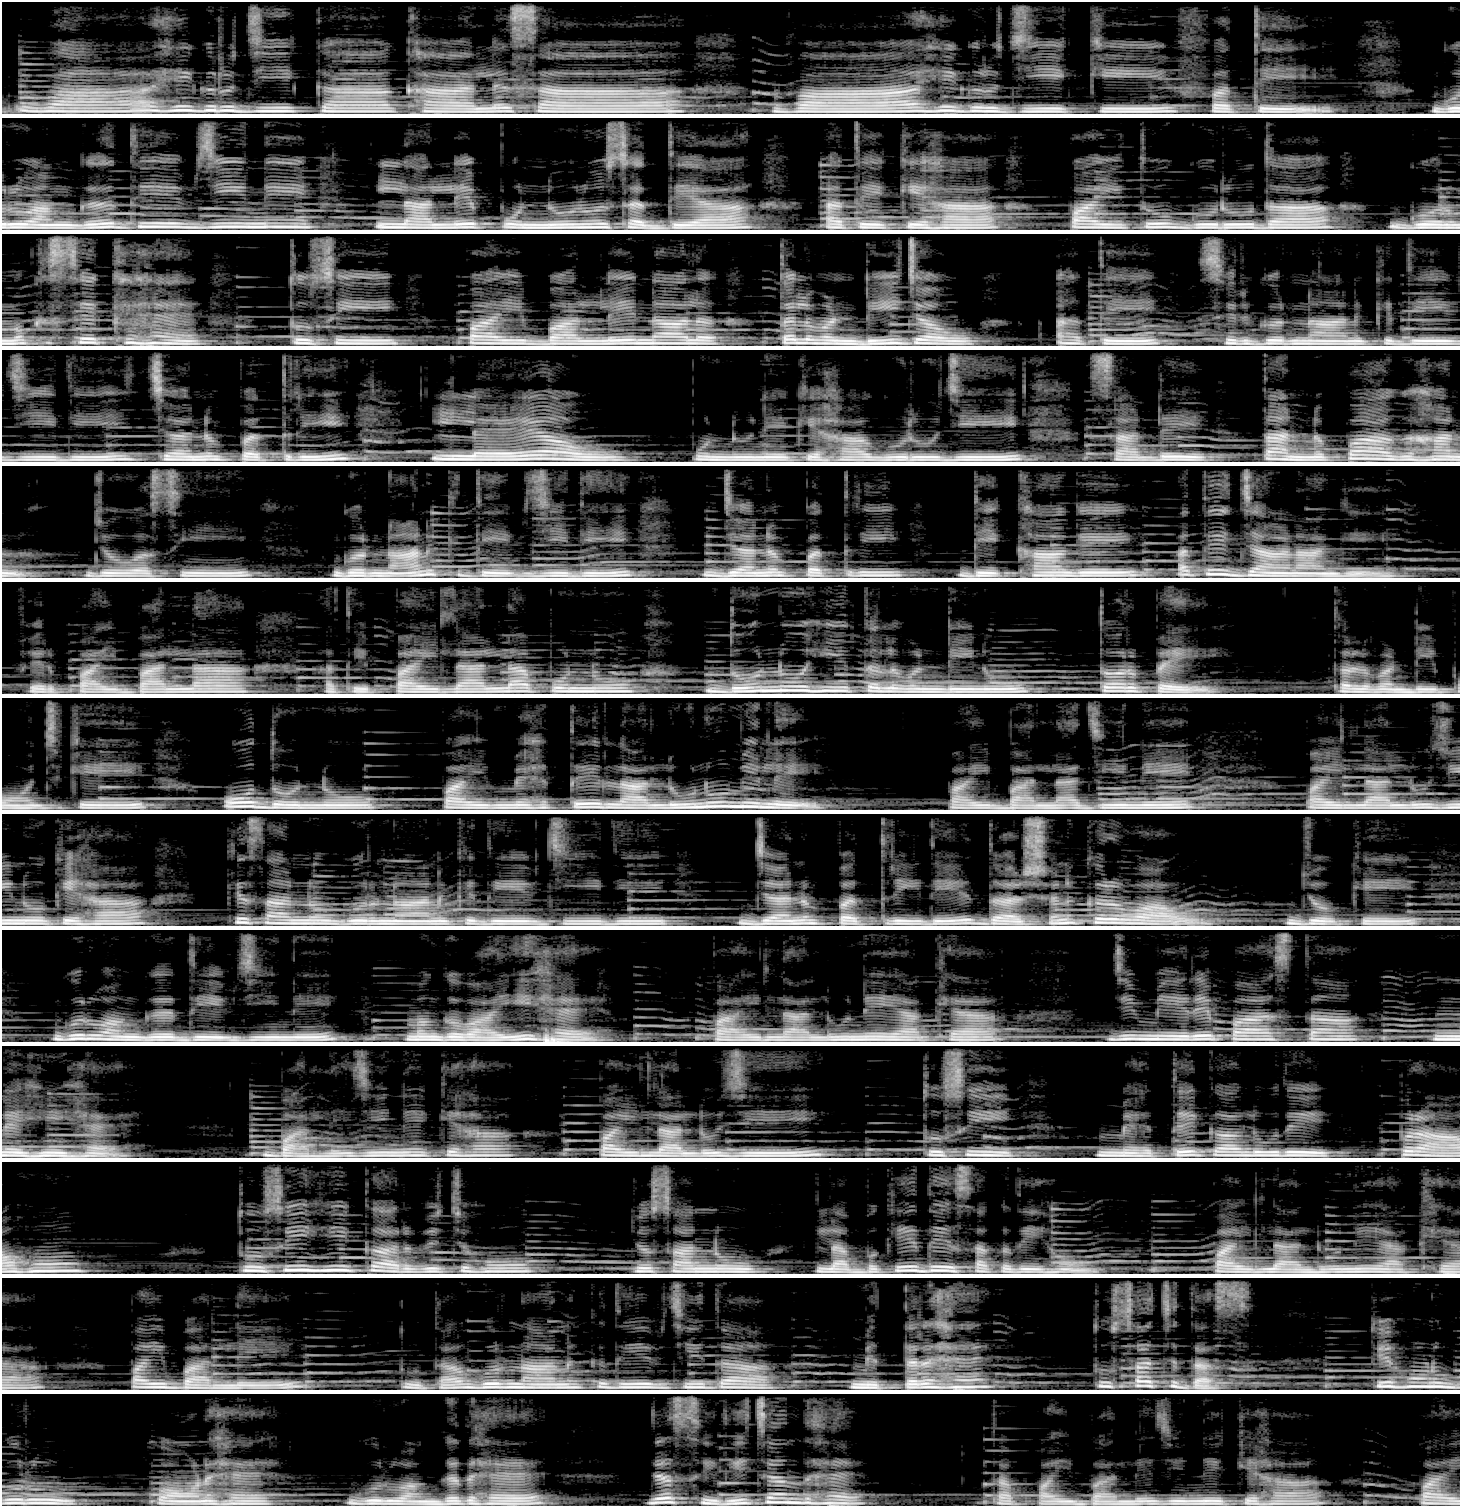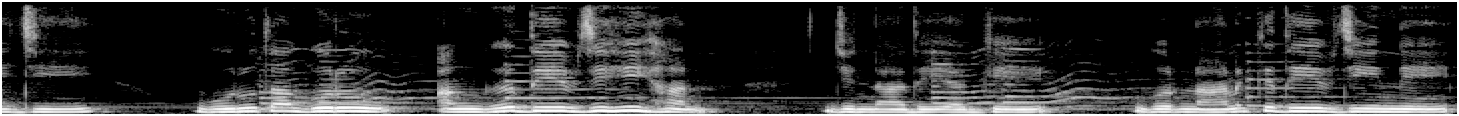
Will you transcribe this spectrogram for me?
ਵਾਹਿਗੁਰੂ ਜੀ ਕਾ ਖਾਲਸਾ, ਵਾਹਿਗੁਰੂ ਜੀ ਕੀ ਫਤਿਹ। ਗੁਰੂ ਅੰਗਦ ਦੇਵ ਜੀ ਨੇ ਲਾਲੇ ਪੁੰਨੂ ਨੂੰ ਸੱਦਿਆ ਅਤੇ ਕਿਹਾ, ਭਾਈ ਤੂੰ ਗੁਰੂ ਦਾ ਗੁਰਮੁਖ ਸਿੱਖ ਹੈ। ਤੁਸੀਂ ਭਾਈ ਬਾਲੇ ਨਾਲ ਤਲਵੰਡੀ ਜਾਓ ਅਤੇ ਸ੍ਰੀ ਗੁਰੂ ਨਾਨਕ ਦੇਵ ਜੀ ਦੀ ਜਨਮ ਪੱਤਰੀ ਲੈ ਆਓ। ਪੁੰਨੂ ਨੇ ਕਿਹਾ, ਗੁਰੂ ਜੀ, ਸਾਡੇ ਧੰਨ ਭਾਗ ਹਨ, ਜੋ ਅਸੀਂ ਗੁਰੂ ਨਾਨਕ ਦੇਵ ਜੀ ਦੀ ਜਨਮ ਪੱਤਰੀ ਦੇਖਾਂਗੇ ਅਤੇ ਜਾਣਾਂਗੇ। ਫਿਰ ਭਾਈ ਬਾਲਾ ਅਤੇ ਭਾਈ ਲਾਲਾ ਪੁੰਨੂ ਦੋਨੋਂ ਹੀ ਤਲਵੰਡੀ ਨੂੰ ਤੁਰ ਪਏ। ਤਲਵੰਡੀ ਪਹੁੰਚ ਕੇ ਉਹ ਦੋਨੋਂ ਭਾਈ ਮਹਿਤੇ ਲਾਲੂ ਨੂੰ ਮਿਲੇ। ਭਾਈ ਬਾਲਾ ਜੀ ਨੇ ਭਾਈ ਲਾਲੂ ਜੀ ਨੂੰ ਕਿਹਾ ਕਿ ਸਾਨੂੰ ਗੁਰੂ ਨਾਨਕ ਦੇਵ ਜੀ ਦੀ ਜਨਮ ਪੱਤਰੀ ਦੇ ਦਰਸ਼ਨ ਕਰਵਾਓ, ਜੋ ਕਿ ਗੁਰੂ ਅੰਗਦ ਦੇਵ ਜੀ ਨੇ ਮੰਗਵਾਈ ਹੈ। ਭਾਈ ਲਾਲੂ ਨੇ ਆਖਿਆ, ਜੀ ਮੇਰੇ ਪਾਸ ਤਾਂ ਨਹੀਂ ਹੈ। ਬਾਲੇ ਜੀ ਨੇ ਕਿਹਾ, ਭਾਈ ਲਾਲੂ ਜੀ, ਤੁਸੀਂ ਮਹਿਤੇ ਕਾਲੂ ਦੇ ਭਰਾ ਹੋ। ਤੁਸੀਂ ਹੀ ਘਰ ਵਿੱਚ ਹੋ ਜੋ ਸਾਨੂੰ ਲੱਭ ਕੇ ਦੇ ਸਕਦੇ ਹੋ। ਭਾਈ ਲਾਲੂ ਨੇ ਆਖਿਆ, ਭਾਈ ਬਾਲੇ, ਤੂੰ ਤਾਂ ਗੁਰੂ ਨਾਨਕ ਦੇਵ ਜੀ ਦਾ ਮਿੱਤਰ ਹੈ, ਤੂੰ ਸੱਚ ਦੱਸ ਕਿ ਹੁਣ ਗੁਰੂ ਕੌਣ ਹੈ? ਗੁਰੂ ਅੰਗਦ ਹੈ ਜਾਂ ਸ੍ਰੀ ਚੰਦ ਹੈ? ਤਾਂ ਭਾਈ ਬਾਲੇ ਜੀ ਨੇ ਕਿਹਾ, ਭਾਈ ਜੀ, ਗੁਰੂ ਤਾਂ ਗੁਰੂ ਅੰਗਦ ਦੇਵ ਜੀ ਹੀ ਹਨ, ਜਿਨ੍ਹਾਂ ਦੇ ਅੱਗੇ ਗੁਰੂ ਨਾਨਕ ਦੇਵ ਜੀ ਨੇ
